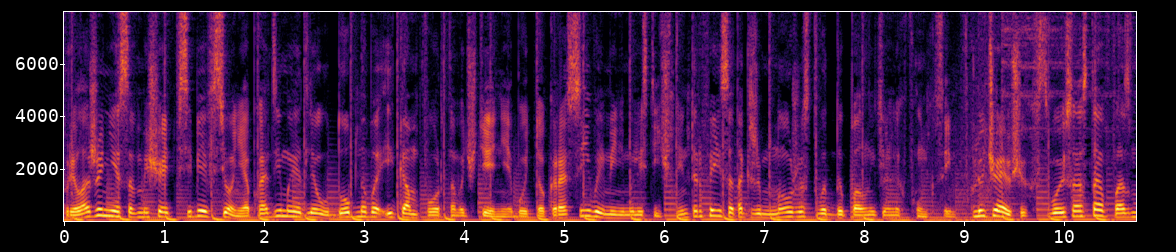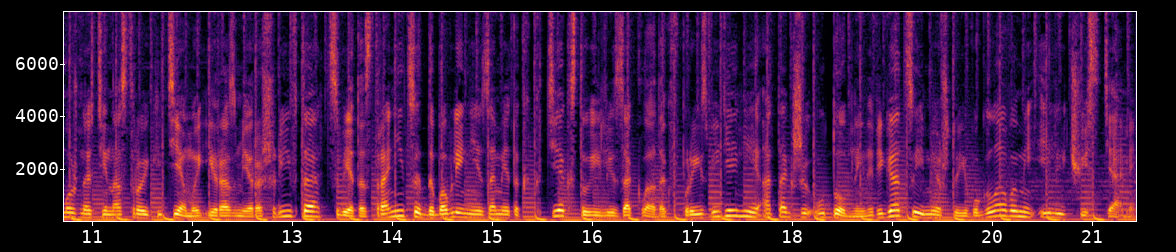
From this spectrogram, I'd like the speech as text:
Приложение совмещает в себе все необходимое для удобного и комфортного чтения, будь то красивый минималистичный интерфейс, а также множество дополнительных функций, включающих в свой состав возможности настройки темы и размера шрифта, цвета страницы, добавления заметок к тексту или закладок в произведении, а также удобной навигации между его главами или частями.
